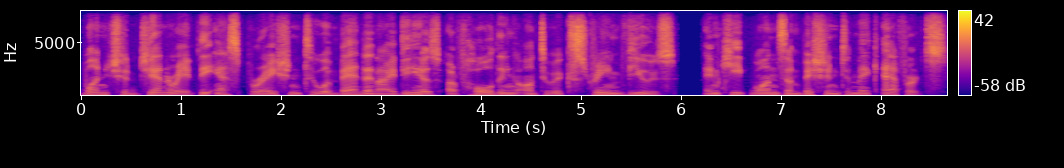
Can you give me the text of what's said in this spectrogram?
one should generate the aspiration to abandon ideas of holding on to extreme views, and keep one's ambition to make efforts.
